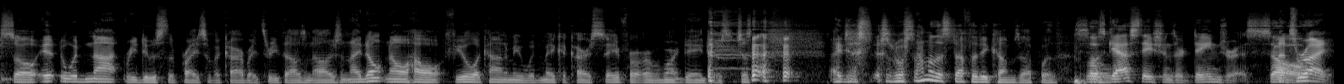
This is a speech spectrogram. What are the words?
so it would not reduce the price of a car by three thousand dollars, and I don't know how fuel economy would make a car safer or more dangerous. Just, I just some of the stuff that he comes up with. Those gas stations are dangerous. So That's right.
